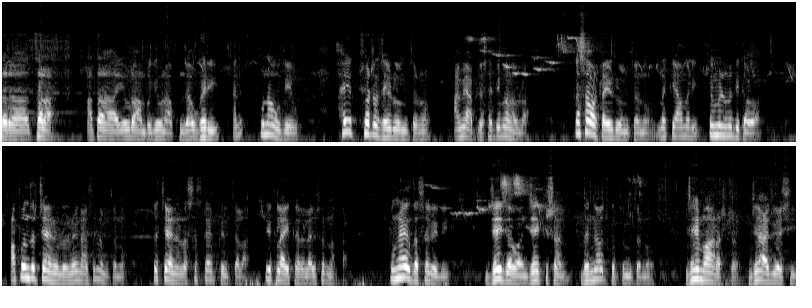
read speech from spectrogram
तर चला आता एवढं आंबं घेऊन आपण जाऊ घरी आणि पुन्हा उद्या येऊ. हा एक छोटासा व्हिडिओ मित्रांनो आम्ही आपल्यासाठी बनवला. कसा वाटला व्हिडिओ मित्रांनो? नक्की आम्हाला कमेंटमध्ये कळवा. आपण जर चॅनलवर नवीन असेल ना मित्रांनो तर चॅनलला सबस्क्राईब करीत चला. एक लाईक करायला विसरू नका. पुन्हा एकदा सगळ्यांनी जय जवान जय किसान. धन्यवाद करतो मित्रांनो. जय महाराष्ट्र जय आदिवासी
